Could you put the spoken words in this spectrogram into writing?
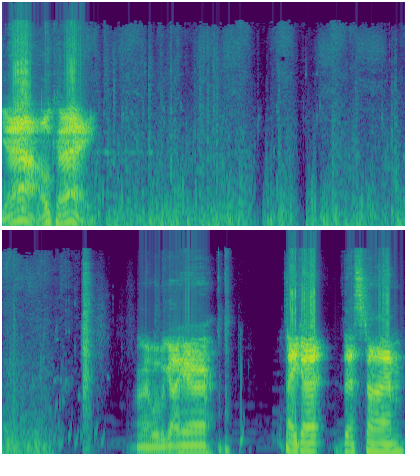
Yeah, okay. Alright, what we got here? Take it this time.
